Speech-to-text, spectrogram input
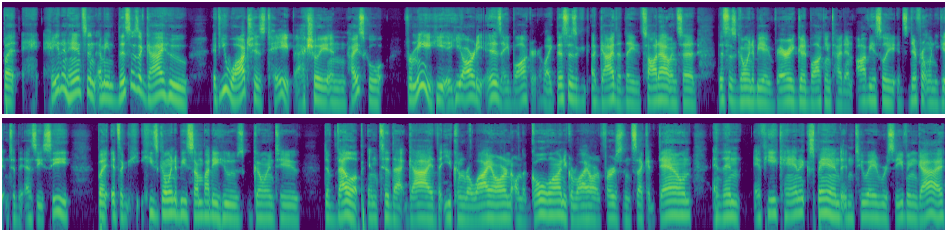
but Hayden Hansen, I mean, this is a guy who, if you watch his tape actually in high school, for me, he he already is a blocker. Like this is a guy that they sought out and said this is going to be a very good blocking tight end. Obviously, it's different when you get into the SEC, but it's a he's going to be somebody who's going to develop into that guy that you can rely on on the goal line. You can rely on first and second down. And then if he can expand into a receiving guy,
